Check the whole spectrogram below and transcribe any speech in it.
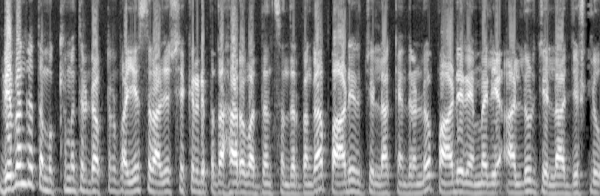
దివంగత ముఖ్యమంత్రి డాక్టర్ వైఎస్ రాజశేఖర రెడ్డి పదహారవ వర్ధంతి సందర్భంగా పాడేరు జిల్లా కేంద్రంలో పాడేరు ఎమ్మెల్యే అల్లూరు జిల్లా అధ్యక్షులు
